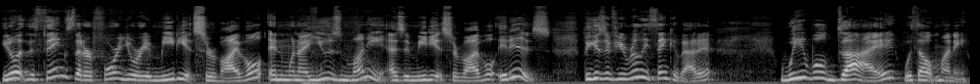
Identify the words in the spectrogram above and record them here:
You know? The things that are for your immediate survival, and when I use money as immediate survival, it is because if you really think about it, we will die without money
